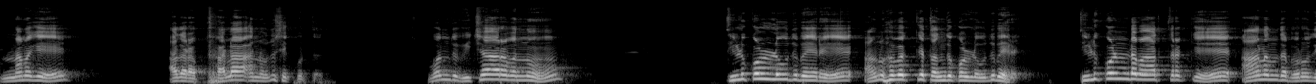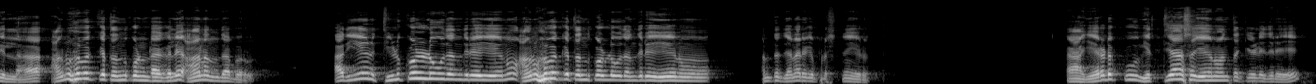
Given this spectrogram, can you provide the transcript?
ನಮಗೆ ಅದರ ಫಲ ಅನ್ನೋದು ಸಿಕ್ಕುತ್ತದೆ. ಒಂದು ವಿಚಾರವನ್ನು ತಿಳ್ಕೊಳ್ಳುವುದು ಬೇರೆ, ಅನುಭವಕ್ಕೆ ತಂದುಕೊಳ್ಳುವುದು ಬೇರೆ. ತಿಳ್ಕೊಂಡ ಮಾತ್ರಕ್ಕೆ ಆನಂದ ಬರುವುದಿಲ್ಲ, ಅನುಭವಕ್ಕೆ ತಂದುಕೊಂಡಾಗಲೇ ಆನಂದ ಬರುವುದು. ಅದೇನು ತಿಳ್ಕೊಳ್ಳುವುದಂದರೆ ಏನು, ಅನುಭವಕ್ಕೆ ತಂದುಕೊಳ್ಳುವುದಂದರೆ ಏನು ಅಂತ ಜನರಿಗೆ ಪ್ರಶ್ನೆ ಇರುತ್ತೆ. ಆ ಎರಡಕ್ಕೂ ವ್ಯತ್ಯಾಸ ಏನು ಅಂತ ಕೇಳಿದರೆ,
